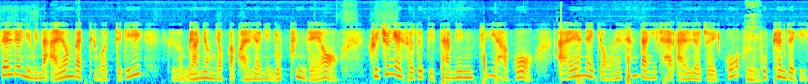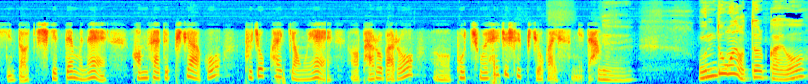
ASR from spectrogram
셀레늄이나 아연 같은 것들이 그 면역력과 관련이 높은데요. 그 중에서도 비타민 D하고 아연의 경우는 상당히 잘 알려져 있고 네. 보편적이긴 것이기 때문에 검사도 필요하고 부족할 경우에 어, 바로바로 바로 어, 보충을 해주실 필요가 있습니다. 네. 운동은 어떨까요?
